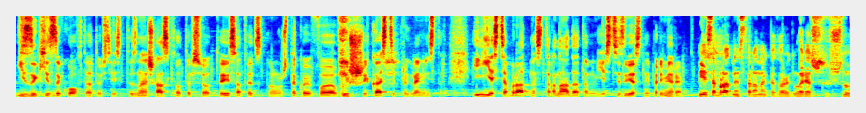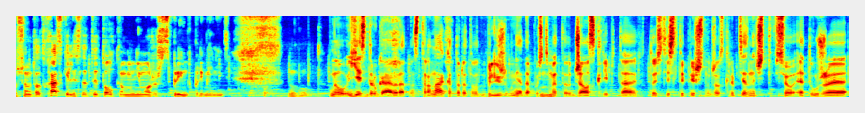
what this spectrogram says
язык языков, да, то есть если ты знаешь Haskell, то все, ты, соответственно, уже такой в высшей касте программистов. И есть обратная сторона, да, там есть известные примеры. Есть обратная сторона, которые говорят, что, что тот Haskell, если ты толком не можешь Spring применить. Вот. Ну, есть другая обратная сторона, которая вот ближе мне, допустим, mm-hmm. это JavaScript, да, то есть если ты пишешь на JavaScript, значит, все, это уже,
